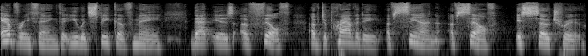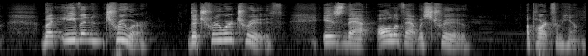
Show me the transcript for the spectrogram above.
everything that you would speak of me that is of filth, of depravity, of sin, of self is so true. But even truer, the truer truth is that all of that was true apart from him.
